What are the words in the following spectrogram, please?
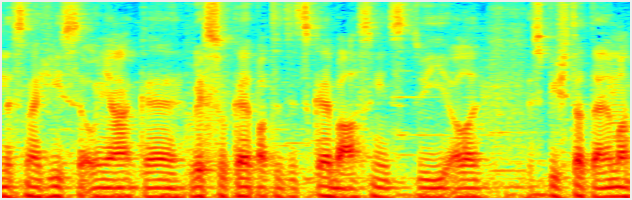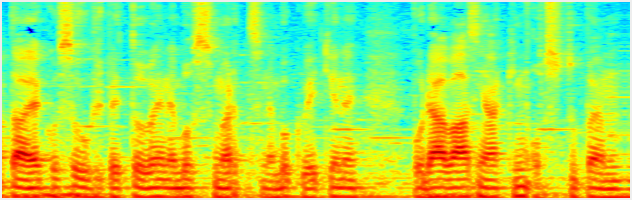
Nesnaží se o nějaké vysoké patetické básnictví, ale spíš ta témata, jako jsou hřbitovy nebo smrt nebo květiny, podává s nějakým odstupem.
